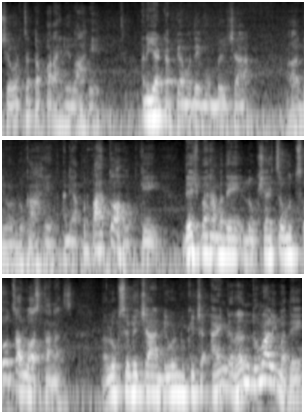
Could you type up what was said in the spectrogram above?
शेवटचा टप्पा राहिलेला आहे आणि या टप्प्यामध्ये मुंबईच्या निवडणुका आहेत. आणि आपण पाहतो आहोत की देशभरामध्ये लोकशाहीचा उत्सव चालू असतानाच लोकसभेच्या निवडणुकीच्या ऐन रणधुमाळीमध्ये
